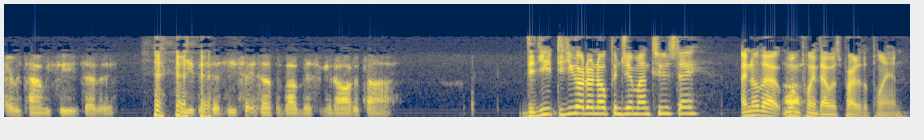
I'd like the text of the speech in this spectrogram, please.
every time we see each other he, he says something about Michigan all the time. Did you did you go to an open gym on Tuesday? I know that at one uh, point that was part of the plan.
